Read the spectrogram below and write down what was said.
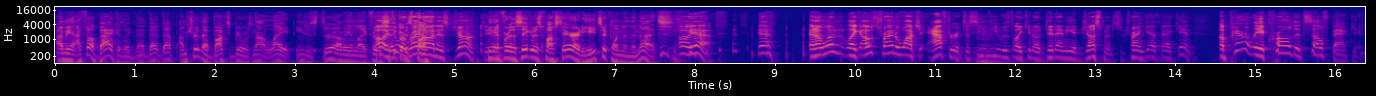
I mean, I felt bad because like that, that that I'm sure that box of beer was not light. He just threw. I mean, like for the Oh, he sake threw of it his right pos- on his junk, dude. Yeah, for the sake of his posterity, he took one in the nuts. Oh yeah, yeah. And I wanted, like, I was trying to watch after it to see if Mm. he was like, you know, did any adjustments to try and get back in. Apparently, it crawled itself back in.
